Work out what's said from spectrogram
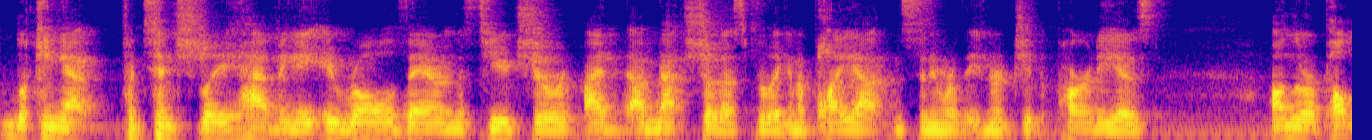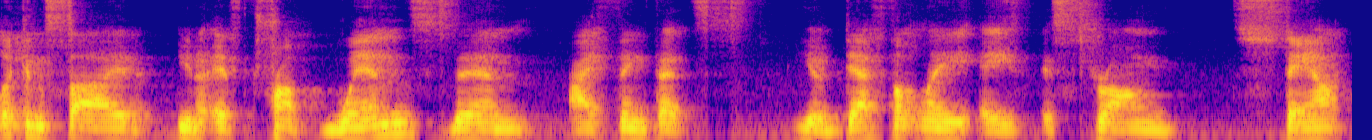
looking at potentially having a, a, role there in the future. I, am not sure that's really going to play out considering where the energy of the party is. On the Republican side, you know, if Trump wins, then I think that's you know, definitely a, a strong stamp.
